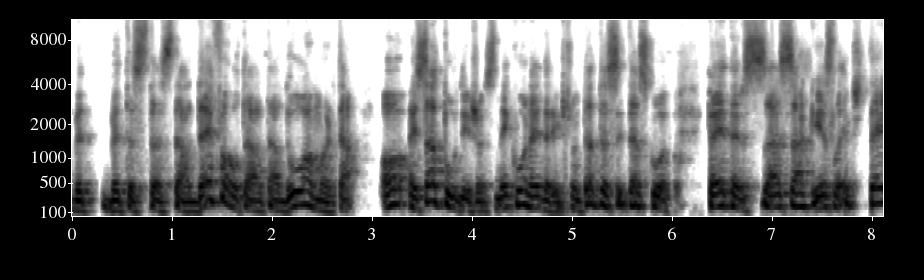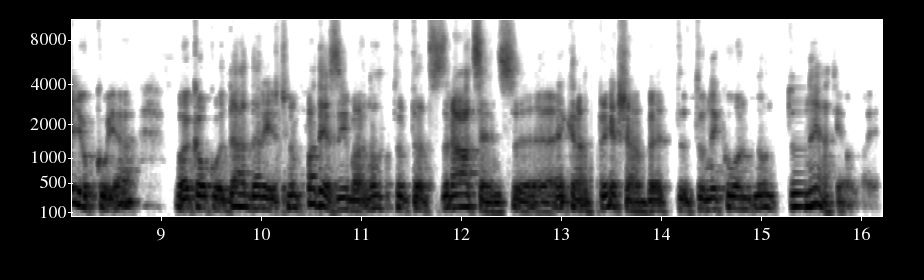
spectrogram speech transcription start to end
Bet, bet tas, tas tā defaultā, tā doma ir tā. O, es atpūtīšos, neko nedarīšu. Un tad tas ir tas, ko Pēters saka, ieslēgšu teļuku, ja, vai kaut ko darīšu. Nu, patiesībā nu, tur tāds rāciens eh, ekrāna priekšā, bet tu neko nu, tu neatjaunojies.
